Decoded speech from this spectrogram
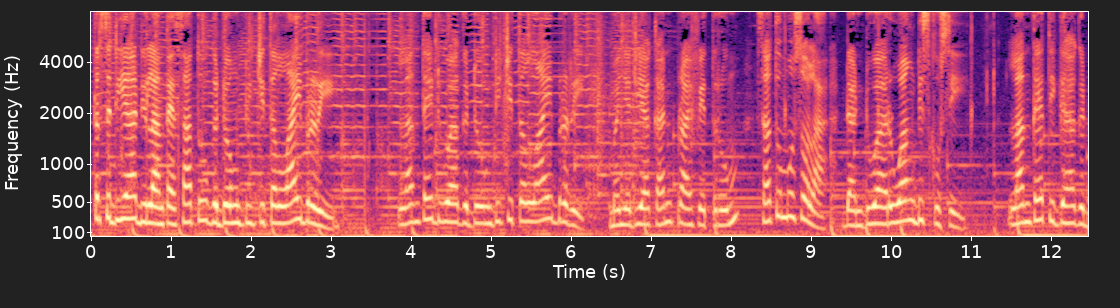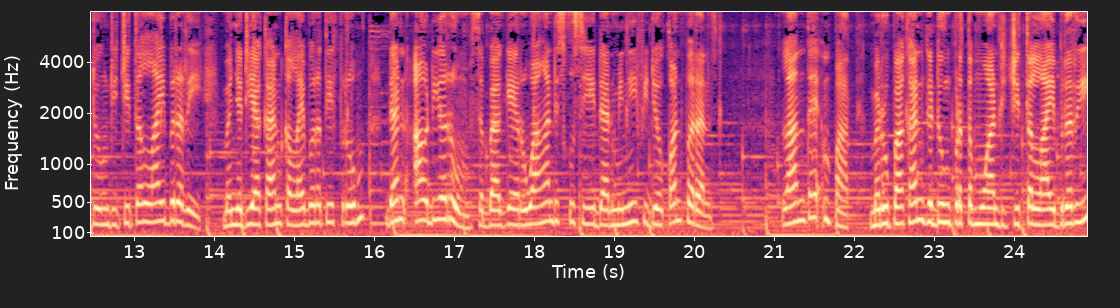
tersedia di lantai satu gedung Digital Library. Lantai dua gedung Digital Library menyediakan private room, satu musola, dan dua ruang diskusi. Lantai tiga gedung Digital Library menyediakan collaborative room dan audio room sebagai ruangan diskusi dan mini video conference. Lantai 4 merupakan gedung pertemuan Digital Library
